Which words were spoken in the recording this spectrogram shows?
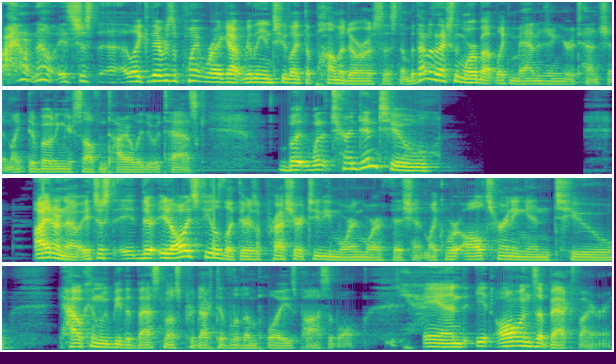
I don't know. It's just uh, like there was a point where I got really into like the Pomodoro system, but that was actually more about like managing your attention, like devoting yourself entirely to a task. But what it turned into I don't know. It just it, there, it always feels like there's a pressure to be more and more efficient. Like we're all turning into how can we be the best, most productive little employees possible, yeah. and it all ends up backfiring.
